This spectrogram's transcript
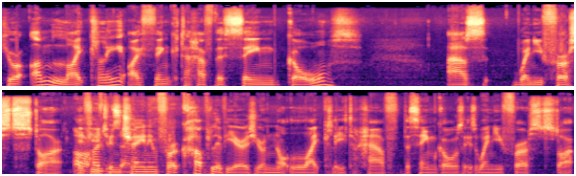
you're unlikely i think to have the same goals as when you first start. Oh, if you've been 100%. training for a couple of years, you're not likely to have the same goals as when you first start.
